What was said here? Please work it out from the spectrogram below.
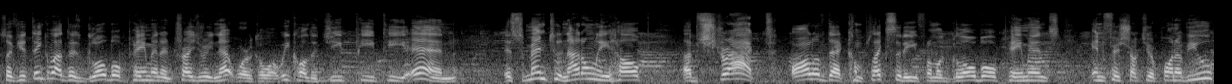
So if you think about this global payment and treasury network, or what we call the GPTN, it's meant to not only help abstract all of that complexity from a global payments infrastructure point of view,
